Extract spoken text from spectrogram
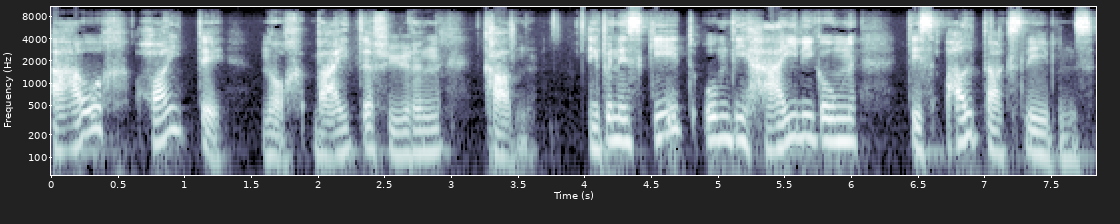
auch heute noch weiterführen kann. Eben es geht um die Heiligung des Alltagslebens,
